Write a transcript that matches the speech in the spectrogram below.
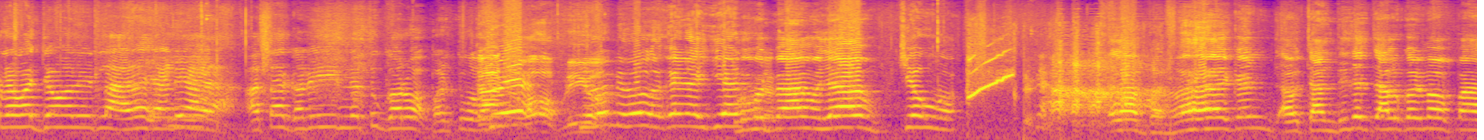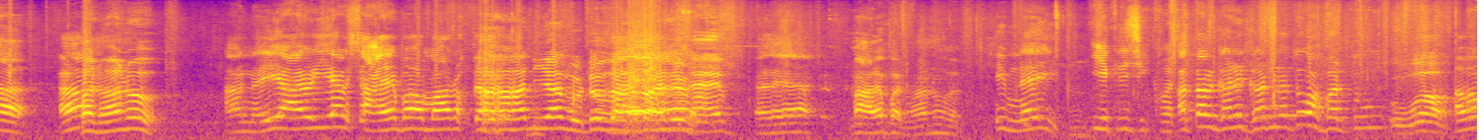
પ્રવાસ જવાનો એટલે આયા હેડે આયા. અત્યારે ઘરે નતું ઘર વાપરતું. હવે ઘર વાપર્યું. પેલો મેલો લગાઈને આઈ ગયા કેવું? પેલા ભણવા કઈ ચાંદી જ ચાલુ કરી પપ્પા. હા? ભણવાનું? આ નહીં આવ્યો યાર સાહેબ અમારો. મોટો સાહેબ અરે મારે ભણવાનું હોય. એમ નહીં? એકરી શીખવા. અત્યારે ઘરે ઘર નતું વાપરતું. હવે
